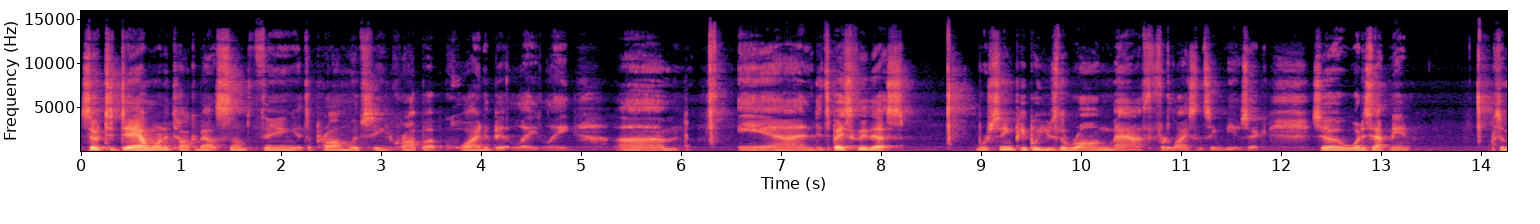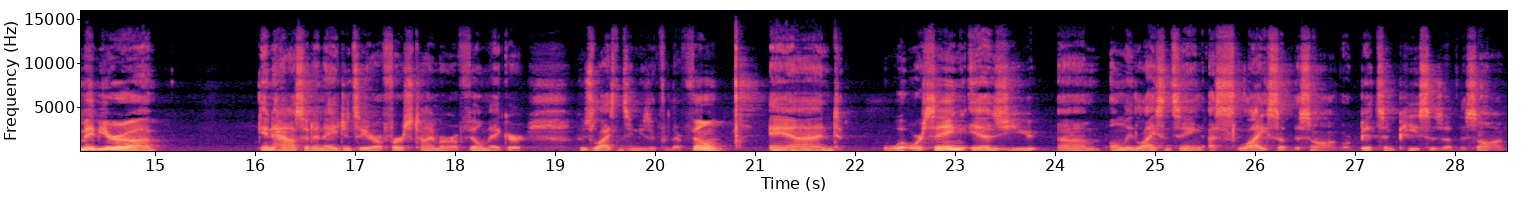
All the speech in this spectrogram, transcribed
So today I want to talk about something, it's a problem we've seen crop up quite a bit lately. Um, and it's basically this we're seeing people use the wrong math for licensing music. So, what does that mean? So, maybe you're uh, in house at an agency or a first timer or a filmmaker who's licensing music for their film. And what we're seeing is you um, only licensing a slice of the song or bits and pieces of the song.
